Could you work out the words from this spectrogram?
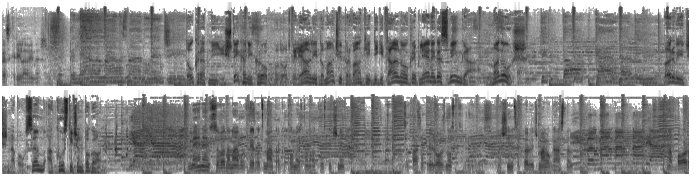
razkrila, vidiš. Tokratni ištekani krok bodo odpeljali domači prvaki digitalno okrepljenega svinga, Manuš. Prvič na povsem akustičen pogon. Mene seveda najbolj fer od smatra, kako mesto na akustični. Za tako priložnost, res, mašince prvič malo gasnil. Nabor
